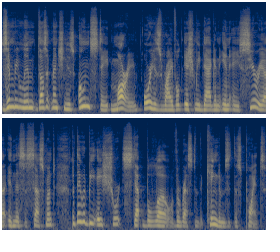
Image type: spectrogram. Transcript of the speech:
Zimri Lim doesn't mention his own state, Mari, or his rival Ishmi Dagan in Assyria in this assessment, but they would be a short step below the rest of the kingdoms at this point.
